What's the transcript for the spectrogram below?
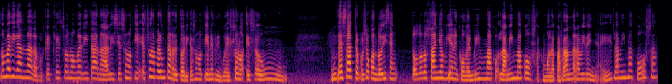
No me digan nada, porque es que eso no merita análisis, eso no tiene, es una pregunta retórica, eso no tiene eso no, eso es un, un desastre. Por eso cuando dicen todos los años vienen con el misma, la misma cosa, como la parranda navideña, es la misma cosa.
